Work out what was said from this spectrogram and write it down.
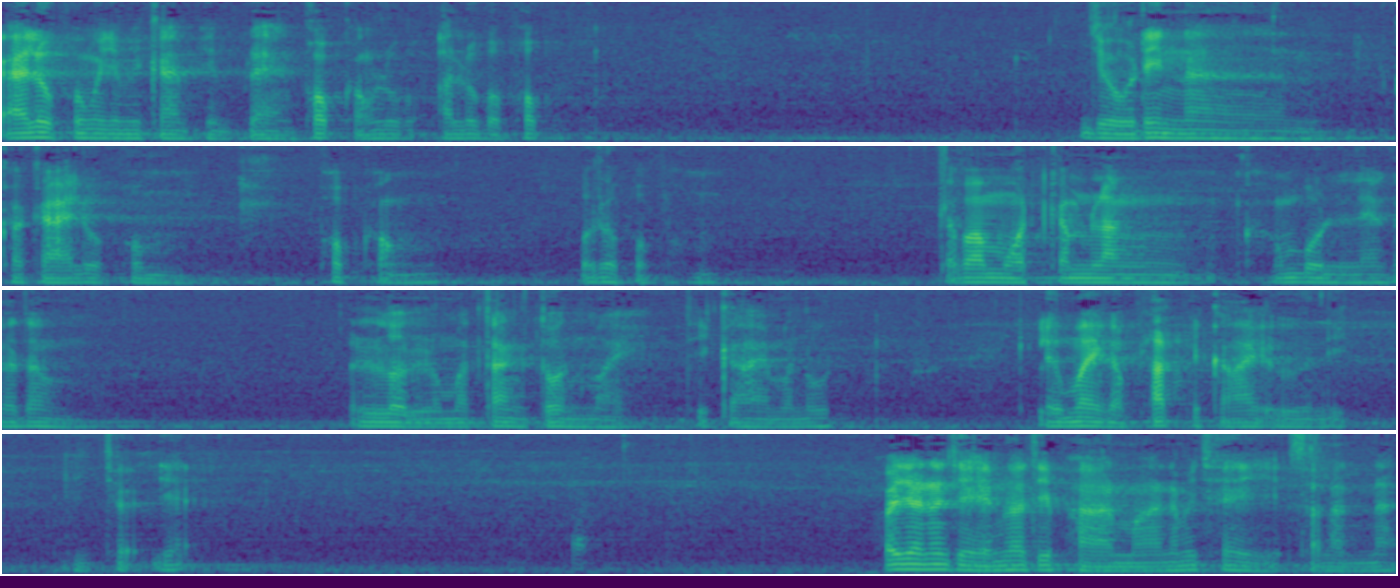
กายรูปภพก็จะมีการเปลี่ยนแปลงภพของรูปอรูปภพอยู่ได้นานก็กายรูปภพภพของรูปภพแต่ว่าหมดกำลังของบุญแล้วก็ต้อง หล่นลงมาตั้งต้นใหม่ ที่กายมนุษย์ หรือไม่กับพลัดไปกายอื่นอีกอีกเยอะแยะ เพราะฉะนั้นจะเห็นว่าที่ผ่านมานะไม่ใช่สลันนะ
